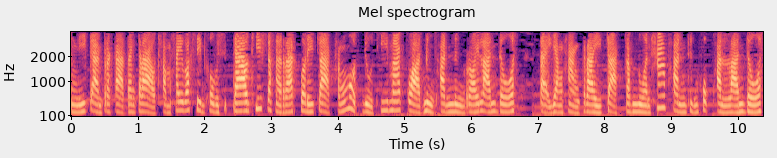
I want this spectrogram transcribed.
ทั้งนี้การประกาศดังกล่าวทำให้วัคซีนโควิด -19 ที่สหรัฐบริจาคทั้งหมดอยู่ที่มากกว่า 1,100 ล้านโดส แต่ยังห่างไกลจากจำนวน 5,000 ถึง 6,000 ล้านโดส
